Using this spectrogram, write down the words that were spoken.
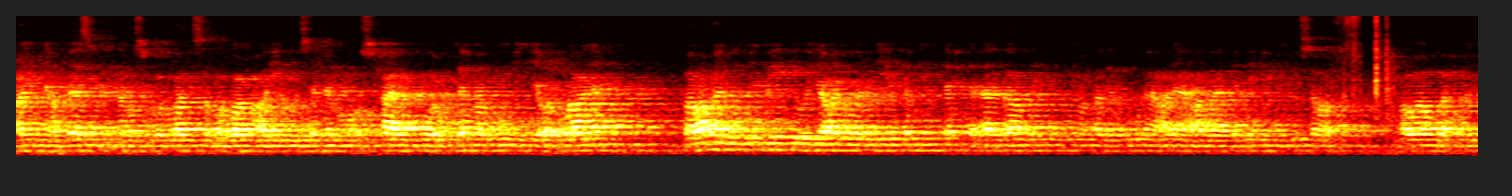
وعن ابن عباس أن رسول الله صلى الله عليه وسلم وأصحابه اعتمروا من جعرانة فرملوا بالبيت وجعلوا أرديتهم تحت آباطهم ثم قذفوها على عواتقهم اليسرى. رواه أحمد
